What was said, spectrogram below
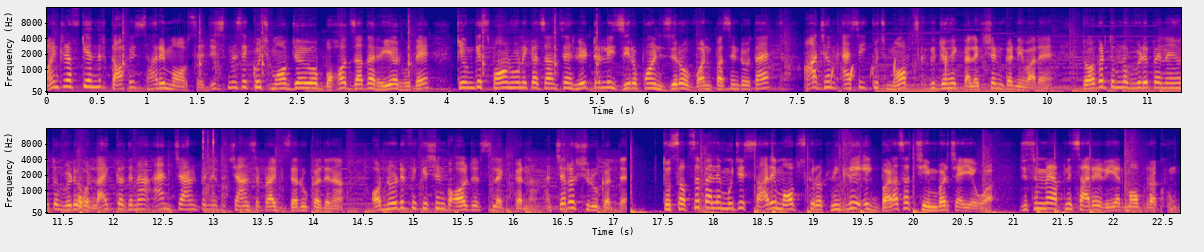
Minecraft के अंदर काफ़ी सारे मॉब्स हैं, जिसमें से कुछ मॉब जो है वो बहुत ज़्यादा रेयर होते हैं कि उनके स्पॉन होने का चांस है लिटरली 0.01 परसेंट होता है। आज हम ऐसे ही कुछ मॉब्स का जो है कलेक्शन करने वाले हैं। तो अगर तुम लोग वीडियो पे नए हो तो वीडियो को लाइक कर देना एंड चैनल पे नहीं तो चैनल सब्सक्राइब ज़रूर कर देना और नोटिफिकेशन को ऑल सेलेक्ट करना। चलो शुरू करते हैं। तो सबसे पहले मुझे सारे मॉब्स को रखने के लिए एक बड़ा सा चेम्बर चाहिए हुआ, जिसमें मैं अपने सारे रेयर मॉब रखूँ।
